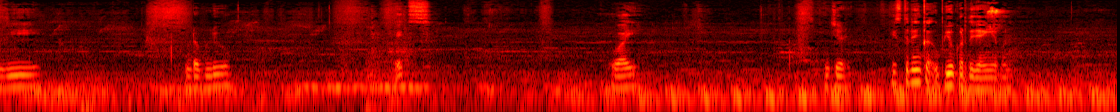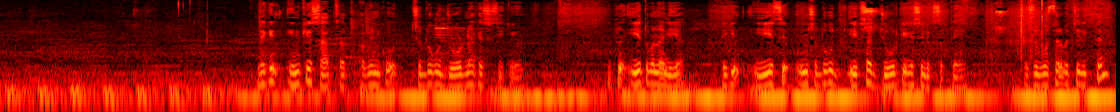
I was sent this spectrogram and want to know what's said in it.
V W X Y Z इस तरह का उपयोग करते जाएँगे अपन। लेकिन इनके साथ साथ अब इनको शब्दों को जोड़ना कैसे सीखेंगे तो ये तो बना लिया। लेकिन ये से उन शब्दों को एक साथ जोड़ के कैसे लिख सकते हैं? जैसे बहुत सारे बच्चे लिखते हैं।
